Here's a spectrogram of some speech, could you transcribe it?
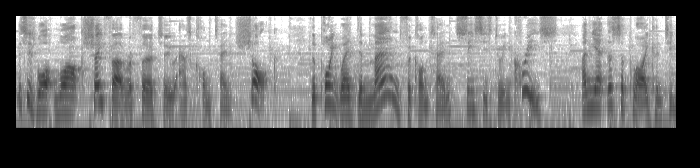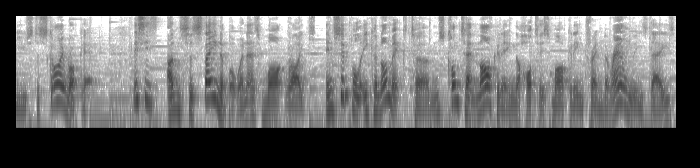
This is what Mark Schaefer referred to as content shock the point where demand for content ceases to increase and yet the supply continues to skyrocket. This is unsustainable, and as Mark writes, in simple economic terms, content marketing, the hottest marketing trend around these days,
